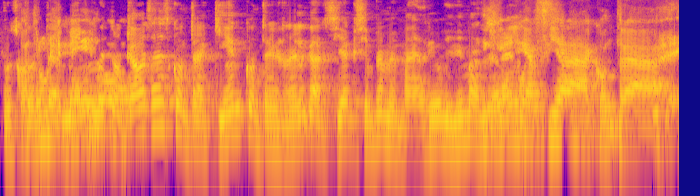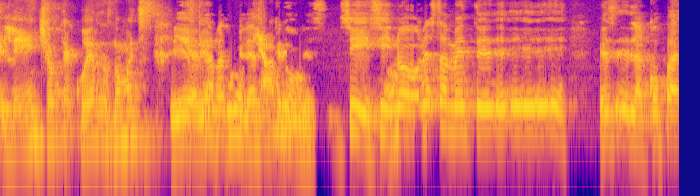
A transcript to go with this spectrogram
pues contra, un gemelo. me tocaba, ¿sabes contra quién? Contra Israel García, que siempre me madrió, viví madrió. Israel García contra el Encho, ¿te acuerdas? No manches. Sí, había unas peleas increíbles. Sí, sí, no, honestamente, eh, eh, eh, es la Copa,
